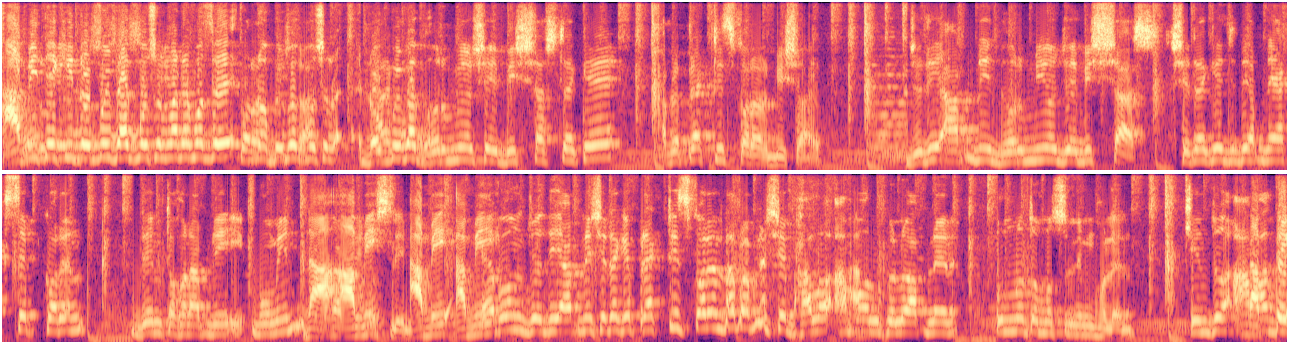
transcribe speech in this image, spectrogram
আমি দেখি নব্বই ভাগ মুসলমানের মধ্যে নব্বই ভাগ মুসলমান নব্বই ভাগ ধর্মীয় সেই বিশ্বাসটাকে আপনি প্র্যাকটিস করার বিষয়। যদি আপনি ধর্মীয় যে বিশ্বাস সেটাকে যদি আপনি অ্যাকসেপ্ট করেন দেন তখন আপনি মুমিন না, আমি- আমি- আমি- এবং যদি আপনি সেটাকে প্র্যাকটিস করেন তারপর আপনি সে ভালো আমল হলো আপনার উন্নত মুসলিম হলেন। কিন্তু আমাদের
